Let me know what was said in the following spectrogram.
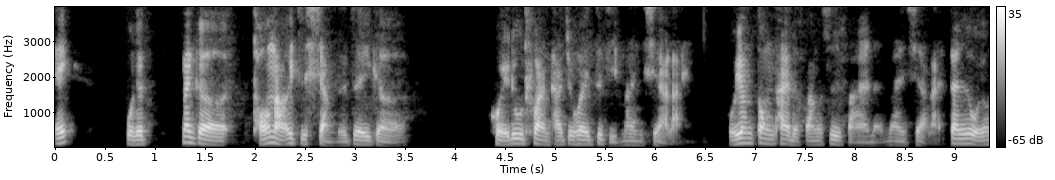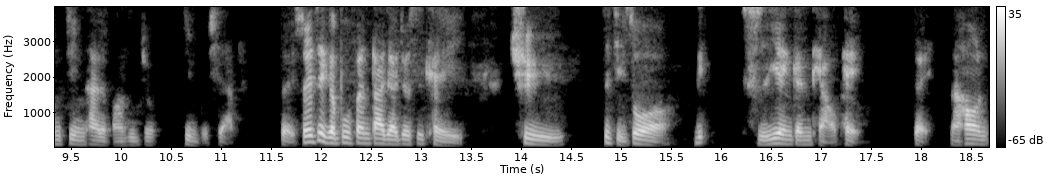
哎，我的那个头脑一直想的这个回路，突然它就会自己慢下来。我用动态的方式反而能慢下来，但是我用静态的方式就静不下来。对，所以这个部分大家就是可以去。自己做实验跟调配，对，然后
